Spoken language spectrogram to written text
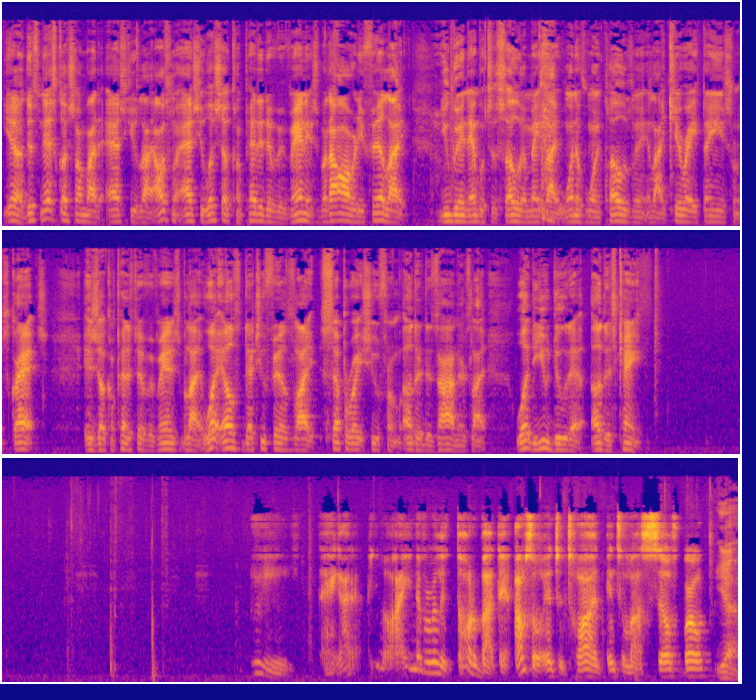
yeah, this next question I'm about to ask you, like, I was gonna ask you, what's your competitive advantage? But I already feel like you being able to sew and make like one of one clothing and like curate things from scratch is your competitive advantage. But like, what else that you feel like separates you from other designers? Like, what do you do that others can't? Hmm. Dang, I you know I ain't never really thought about that. I'm so intertwined into myself, bro. Yeah,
